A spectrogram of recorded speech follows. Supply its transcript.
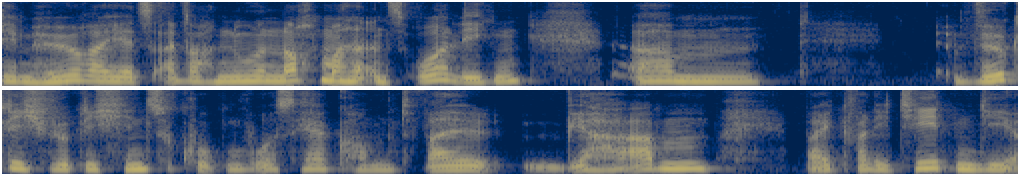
dem Hörer jetzt einfach nur nochmal ans Ohr legen, ähm, wirklich, wirklich hinzugucken, wo es herkommt. Weil wir haben bei Qualitäten, die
